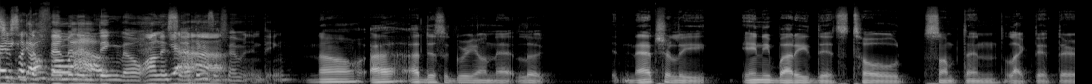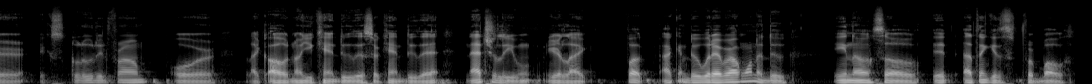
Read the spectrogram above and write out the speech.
already just like a feminine thing, though. Honestly, I think it's a feminine thing. No, I, I disagree on that. Look, naturally, anybody that's told something like that they're excluded from, or like, oh no, you can't do this or can't do that. Naturally, you're like, fuck, I can do whatever I want to do. You know, so it. I think it's for both.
